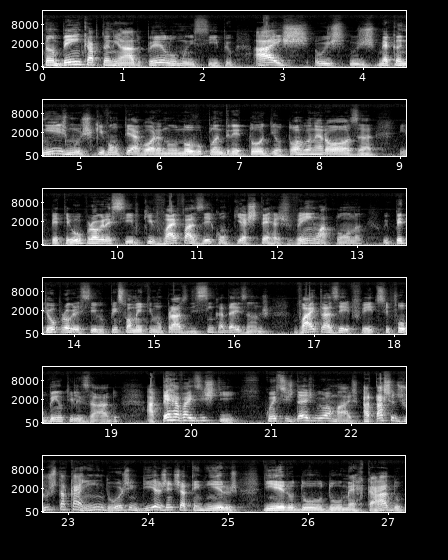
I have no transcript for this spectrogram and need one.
também capitaneado pelo município, as, os, os mecanismos que vão ter agora no novo plano diretor de outorga onerosa, IPTU progressivo, que vai fazer com que as terras venham à tona. O IPTU progressivo, principalmente no prazo de 5 a 10 anos, vai trazer efeito se for bem utilizado. A terra vai existir. Com esses 10 mil a mais. A taxa de juros está caindo. Hoje em dia a gente já tem dinheiros, dinheiro do, do mercado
